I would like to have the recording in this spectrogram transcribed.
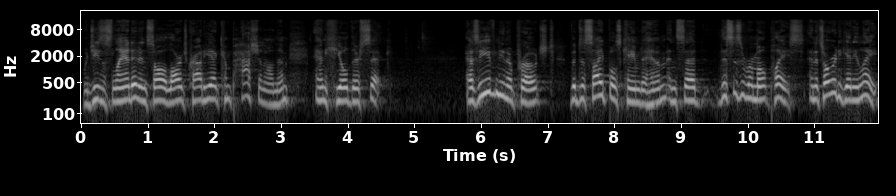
When Jesus landed and saw a large crowd, he had compassion on them and healed their sick. As evening approached, the disciples came to him and said, This is a remote place, and it's already getting late.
